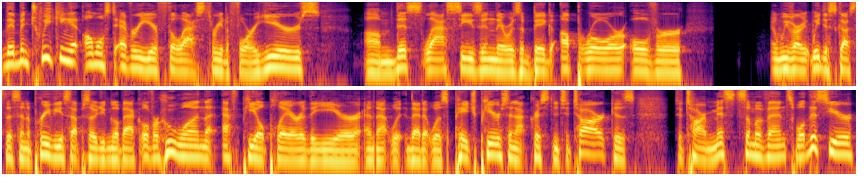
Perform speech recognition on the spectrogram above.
they've been tweaking it almost every year for the last three to four years. Um, this last season, there was a big uproar over, and we've already we discussed this in a previous episode. You can go back over who won the FPO Player of the Year, and that w- that it was Paige Pierce and not Kristin Tattar because Tattar missed some events. Well, this year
